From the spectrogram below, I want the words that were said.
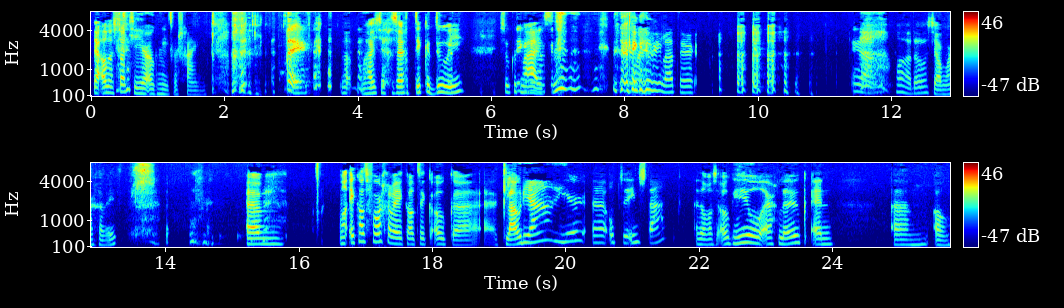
Ja, anders zat je hier ook niet waarschijnlijk. nee. Had je gezegd, dikke doei, zoek het maar uit. Dikke doei later. ja. Oh, dat was jammer geweest. Um, want ik had vorige week had ik ook uh, Claudia hier uh, op de Insta. En dat was ook heel erg leuk. En Ehm, oh,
